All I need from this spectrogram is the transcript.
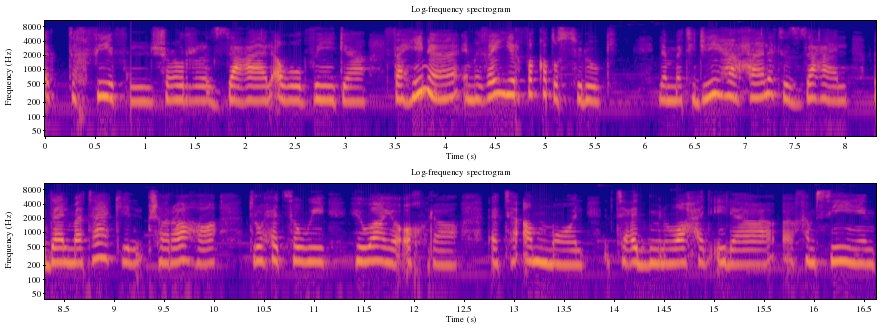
التخفيف الشعور الزعل أو الضيقة. فهنا نغير فقط السلوك. لما تجيها حالة الزعل بدال ما تاكل بشراهة تروح تسوي هواية أخرى تأمل تعد من واحد إلى خمسين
